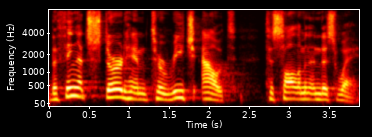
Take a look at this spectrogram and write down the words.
the thing that stirred him to reach out to Solomon in this way.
